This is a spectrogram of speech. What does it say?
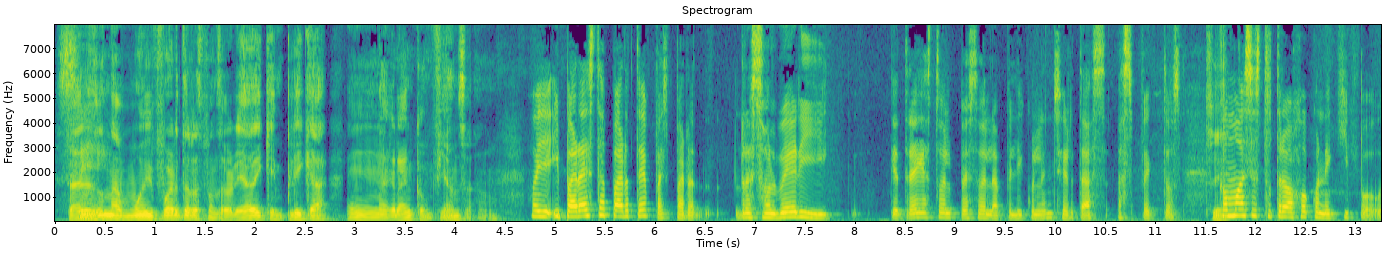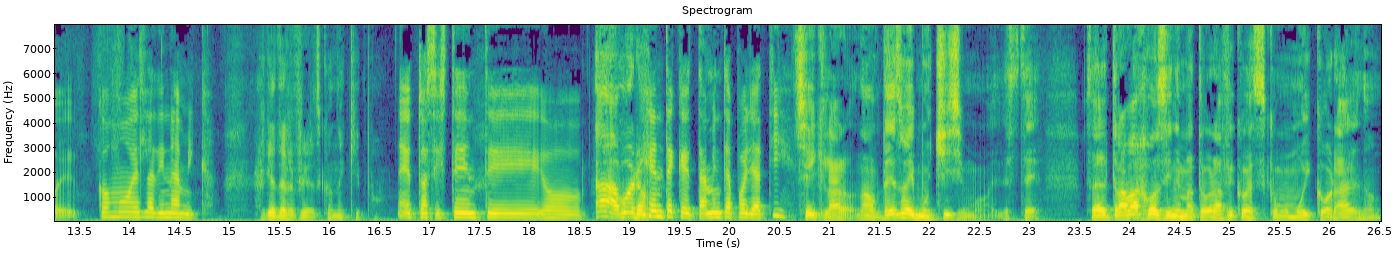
sea, Sí. es una muy fuerte responsabilidad y que implica una gran confianza, ¿no? Oye, y para esta parte, pues para resolver y que traigas todo el peso de la película en ciertos aspectos, Sí. ¿cómo haces tu trabajo con equipo? ¿Cómo es la dinámica? ¿A qué te refieres con equipo? Eh, ¿Tu asistente o Ah, bueno. gente que también te apoya a ti? Sí, claro, no, de eso hay muchísimo. Este, o sea, el trabajo cinematográfico es como muy coral, ¿no?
